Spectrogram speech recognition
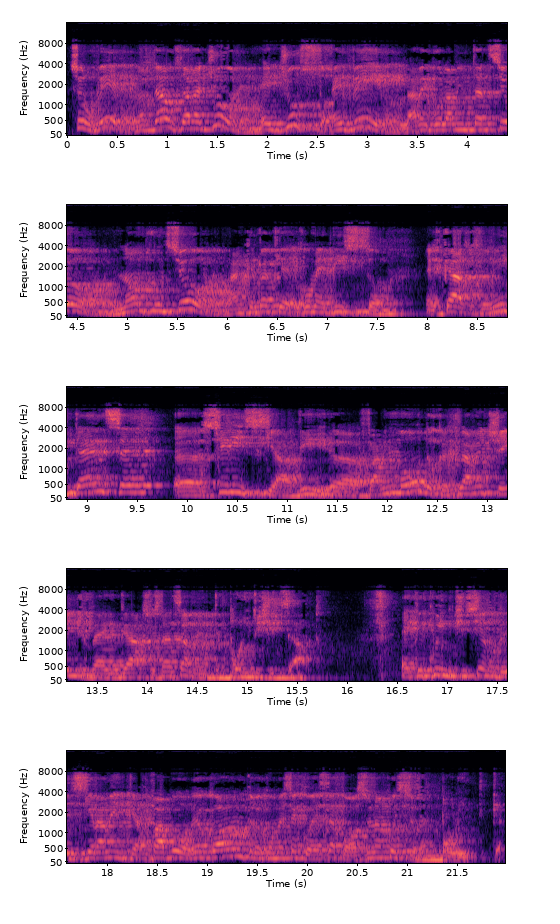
sono vere, Nordhaus ha ragione, è giusto, è vero, la regolamentazione non funziona, anche perché come visto nel caso statunitense eh, si rischia di eh, fare in modo che il climate change venga sostanzialmente politicizzato. E che quindi ci siano degli schieramenti a favore o contro come se questa fosse una questione politica.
